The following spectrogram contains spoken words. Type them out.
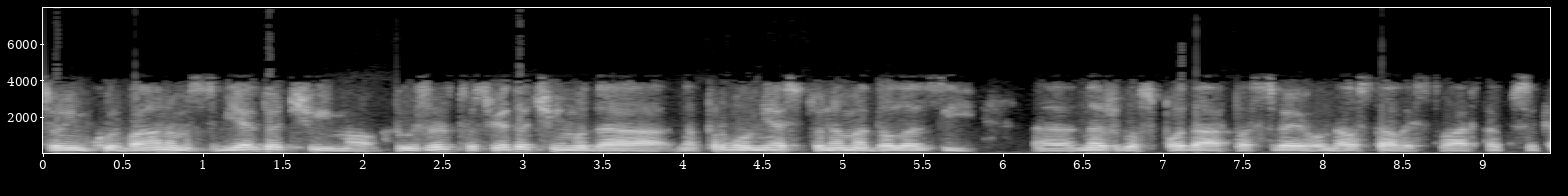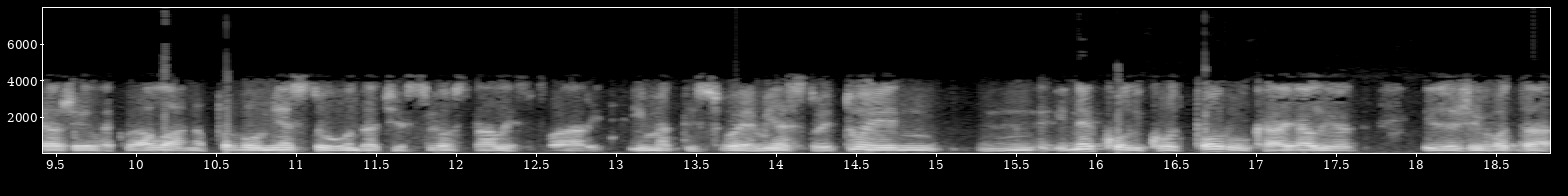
svojim kurbanom svjedočimo, tu žrtvu svjedočimo da na prvom mjestu nama dolazi e, naš gospodar, pa sve onda ostale stvari. Tako se kaže, ili ako je Allah na prvom mjestu, onda će sve ostale stvari imati svoje mjesto. I to je nekoliko od poruka jeli, od, iz života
